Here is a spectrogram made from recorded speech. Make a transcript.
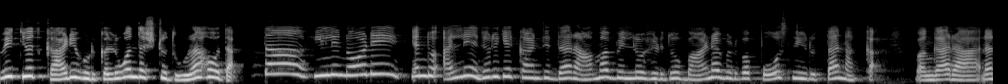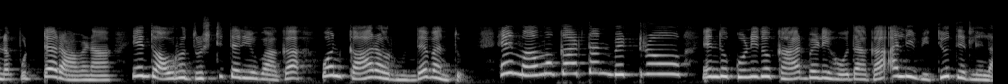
ವಿದ್ಯುತ್ ಗಾಡಿ ಹುಡುಕಲು ಒಂದಷ್ಟು ದೂರ ಹೋದ. "ಅತ್ತ, ಇಲ್ಲಿ ನೋಡಿ ಎಂದು ಅಲ್ಲಿ ಎದುರಿಗೆ ಕಾಣ್ತಿದ್ದ ರಾಮ ಬಿಲ್ಲು ಹಿಡಿದು ಬಾಣ ಬಿಡುವ ಪೋಸ್ ನೀಡುತ್ತಾ ನಕ್ಕ. ಬಂಗಾರ, ನನ್ನ ಪುಟ್ಟ ರಾವಣ ಎಂದು ಅವರು ದೃಷ್ಟಿ ತೆರೆಯುವಾಗ ಒಂದು ಕಾರ್ ಅವ್ರ ಮುಂದೆ ಬಂತು. ಹೇ ಮಾಮು ಕಾರ್ ತಂದು ಬಿಟ್ರು ಎಂದು ಕುಣಿದು ಕಾರ್ ಬಳಿ ಹೋದಾಗ ಅಲ್ಲಿ ವಿದ್ಯುತ್ ಇರಲಿಲ್ಲ.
